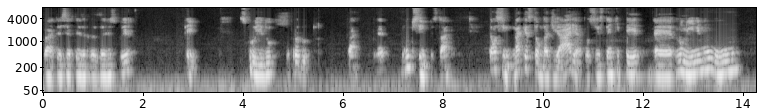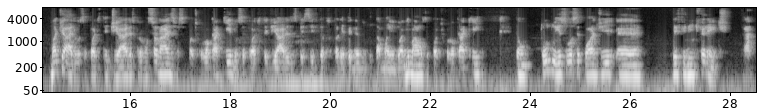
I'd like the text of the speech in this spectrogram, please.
Vai ter certeza que deseja excluir. Ok. Excluído o produto. Tá? É muito simples, tá? Então, assim, na questão da diária, vocês têm que ter é, no mínimo um, uma diária. Você pode ter diárias promocionais, você pode colocar aqui, você pode ter diárias específicas para dependendo do tamanho do animal, você pode colocar aqui. Então, tudo isso você pode é, definir diferente. Tá?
